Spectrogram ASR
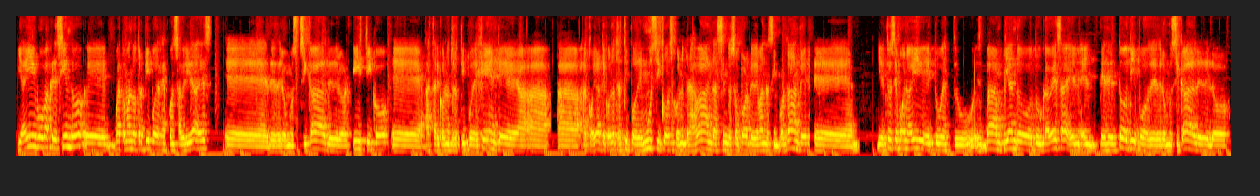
Y ahí vos vas creciendo, eh, vas tomando otro tipo de responsabilidades, eh, desde lo musical, desde lo artístico, eh, a estar con otro tipo de gente, a, a, con otro tipo de músicos, con otras bandas, siendo soporte de bandas importantes. y entonces, bueno, ahí tú, va ampliando tu cabeza desde todo tipo, desde lo musical, desde lo,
